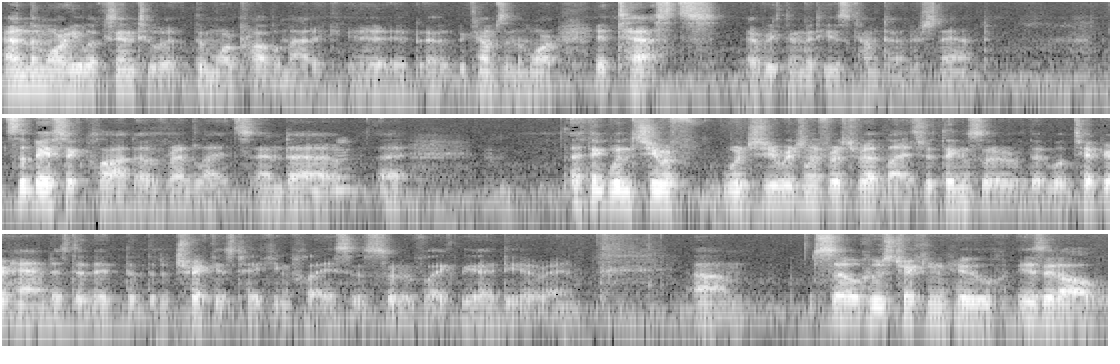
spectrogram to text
And the more he looks into it, the more problematic it, it, it becomes, and the more it tests everything that he's come to understand. It's the basic plot of Red Lights, and uh, Mhm. uh, I think when she ref- when she originally first read lights, or things that, are, that will tip your hand as to the, that, that a trick is taking place is sort of like the idea, right? Um, so who's tricking who? Is it all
